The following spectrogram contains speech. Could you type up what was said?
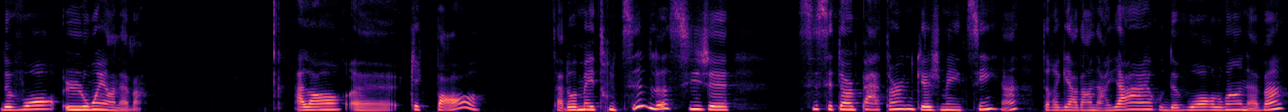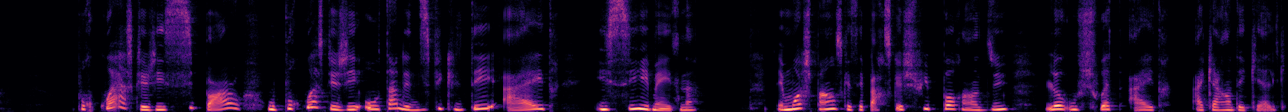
de voir loin en avant. Alors, euh, quelque part, ça doit m'être utile, si je c'est un pattern que je maintiens, hein, de regarder en arrière ou de voir loin en avant. Pourquoi est-ce que j'ai si peur ou pourquoi est-ce que j'ai autant de difficultés à être ici et maintenant? Mais moi, je pense que c'est parce que je suis pas rendue là où je souhaite être à 40 et quelques.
